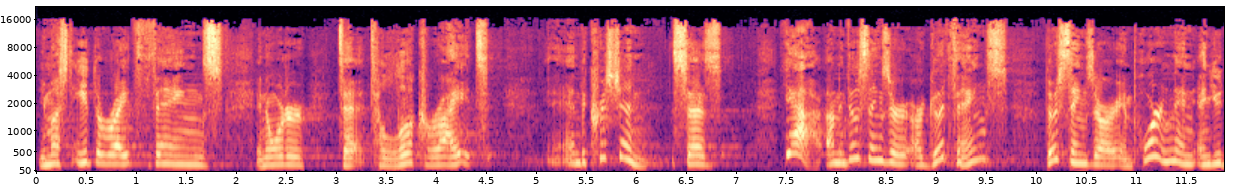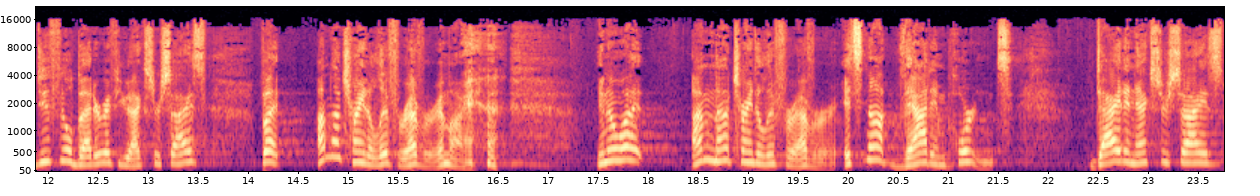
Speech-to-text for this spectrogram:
you must eat the right things in order to, to look right. And the Christian says, yeah, I mean, those things are, are good things. Those things are important, and, and you do feel better if you exercise. But I'm not trying to live forever, am I? you know what? I'm not trying to live forever. It's not that important. Diet and exercise,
